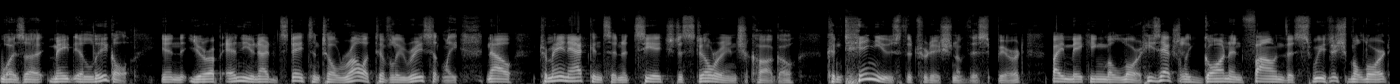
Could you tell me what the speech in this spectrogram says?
was uh, made illegal in Europe and the United States until relatively recently. Now, Tremaine Atkinson at CH Distillery in Chicago continues the tradition of this spirit by making Malort. He's actually gone and found the Swedish Malort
